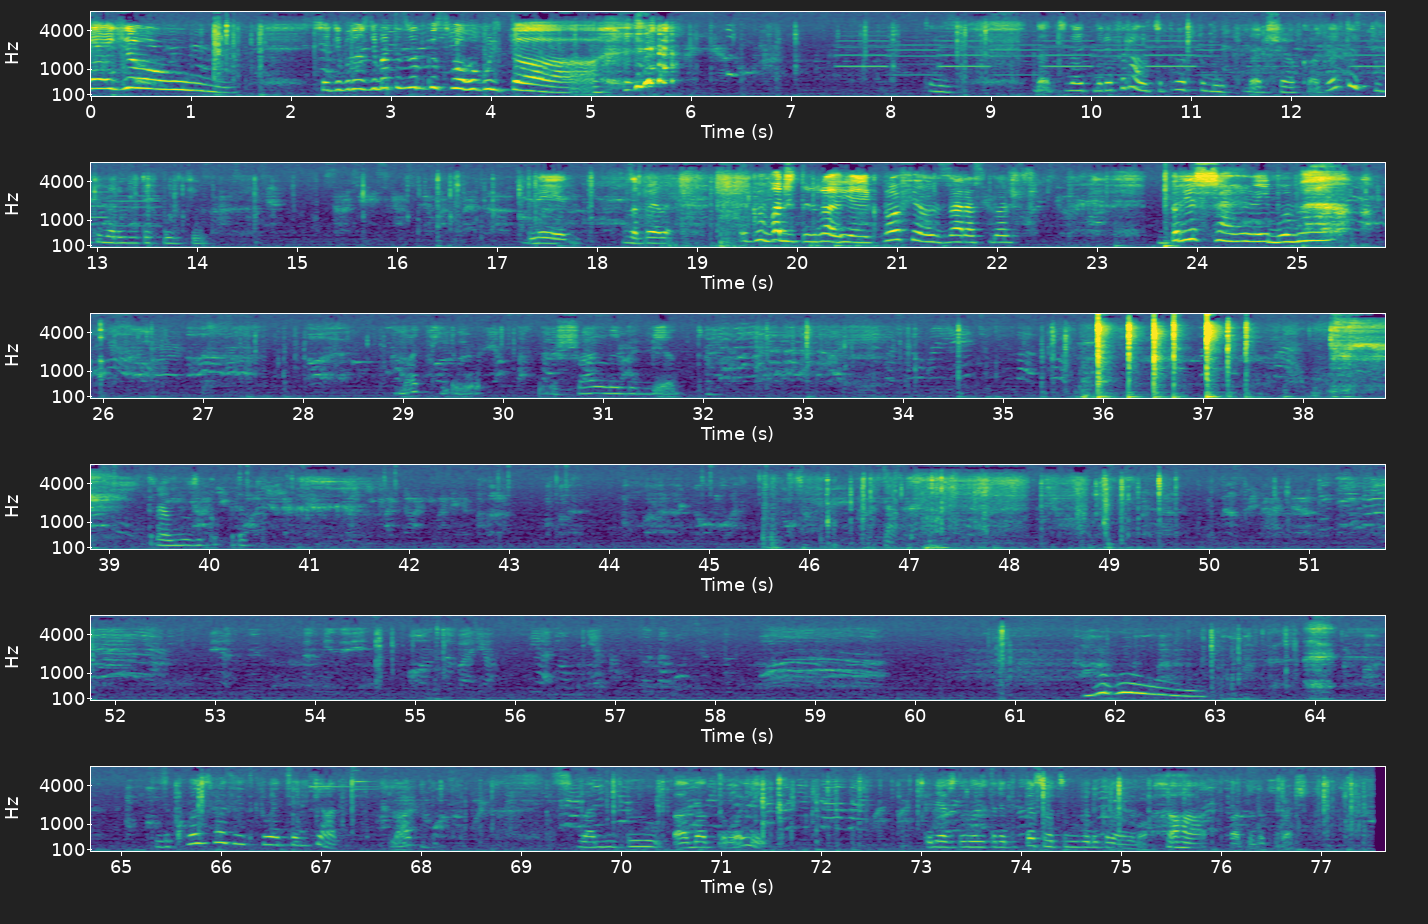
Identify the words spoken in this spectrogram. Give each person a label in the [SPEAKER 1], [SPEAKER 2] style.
[SPEAKER 1] Хей йоу! Сьогодні буду знімати звонку свого мульта. Це, з- це навіть не реферал, це просто мульт менше ока. Знаєте, скільки в мене вже тих мультів? Блін, забили. Як ви бачите, граю я як профі, але зараз наш вирішальний момент. Мать его. Решальный момент. Треба музику прям. Юху. За сразу открывается яд? Ладно. С вами был Анатолик. Конечно, можете бо ви не канал. Ха-ха, ладно, до побачення.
